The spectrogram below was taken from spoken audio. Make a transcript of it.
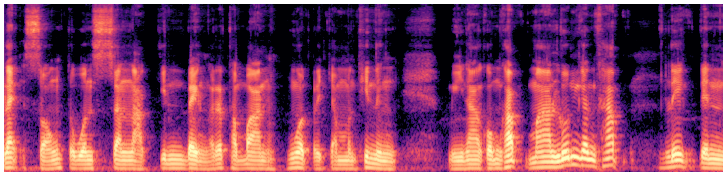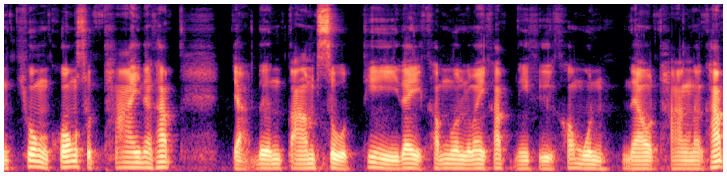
และ 2 ตัวบนสลากกินแบ่งรัฐบาลงวดประจำวันที่ 1 มีนาคมครับ มาลุ้นกันครับ เลขเด่นช่วงโค้งสุดท้ายนะครับ จะเดินตามสูตรที่ได้คำนวณหรือไม่ครับ นี่คือข้อมูลแนวทางนะครับ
